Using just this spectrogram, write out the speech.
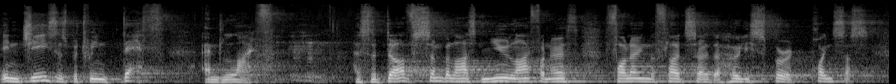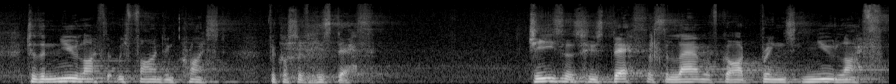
in Jesus between death and life. As the dove symbolized new life on earth following the flood, so the Holy Spirit points us to the new life that we find in Christ because of his death. Jesus, whose death as the Lamb of God brings new life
